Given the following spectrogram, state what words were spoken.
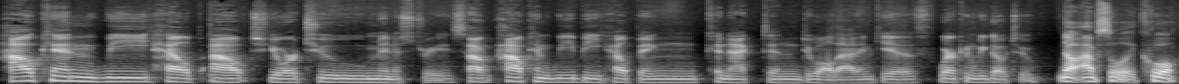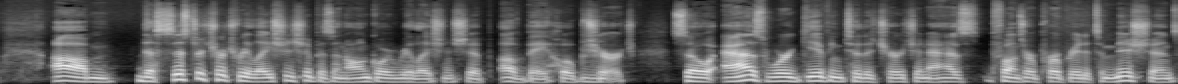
how can we help out your two ministries? How, how can we be helping connect and do all that and give? Where can we go to? No, absolutely cool. Um, the sister church relationship is an ongoing relationship of Bay Hope Church. So as we're giving to the church and as funds are appropriated to missions,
